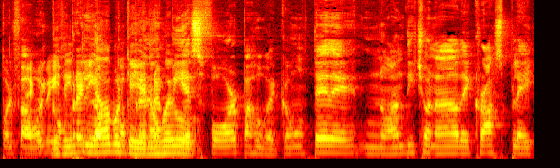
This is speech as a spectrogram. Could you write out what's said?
Por favor, porque yo no cómprenlo en juego- PS4 para jugar con ustedes. No han dicho nada de crossplay.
